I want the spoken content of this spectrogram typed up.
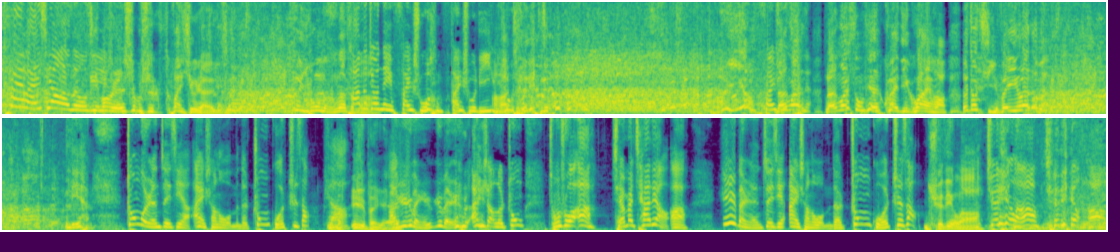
开玩笑呢，我跟你这帮，人是不是外星人？特异功能呢？他们就那翻书，翻书离宇啊，宙特别近。哎呀，翻书难怪难怪送件快递快哈，那都起飞了，他们。厉害！中国人最近啊爱上了我们的中国制造什么日本人啊，日本人日本人爱上了中，重说啊，前面掐掉啊，日本人最近爱上了我们的中国制造，你确定了啊？确定了啊，确定啊，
